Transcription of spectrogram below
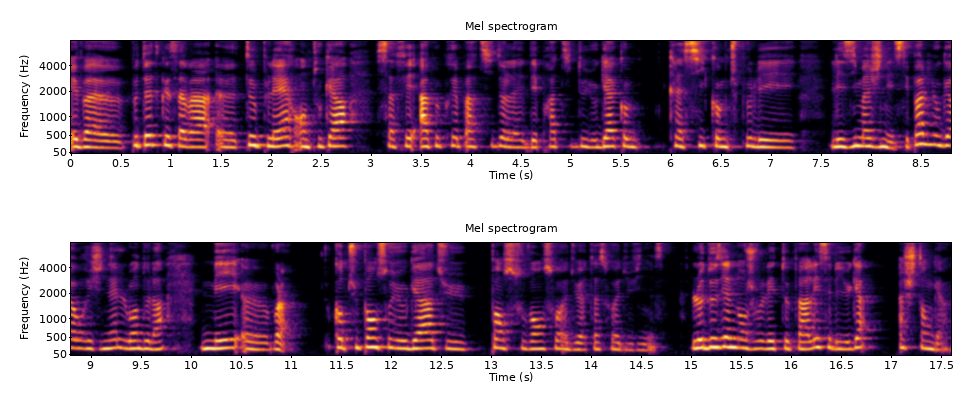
eh ben, euh, peut-être que ça va te plaire, en tout cas ça fait à peu près partie des pratiques de yoga comme classiques comme tu peux les, les imaginer. C'est pas le yoga originel, loin de là, mais voilà, quand tu penses au yoga, tu penses souvent soit à du hatha, soit à du vinyasa. Le deuxième dont je voulais te parler, c'est le yoga ashtanga.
